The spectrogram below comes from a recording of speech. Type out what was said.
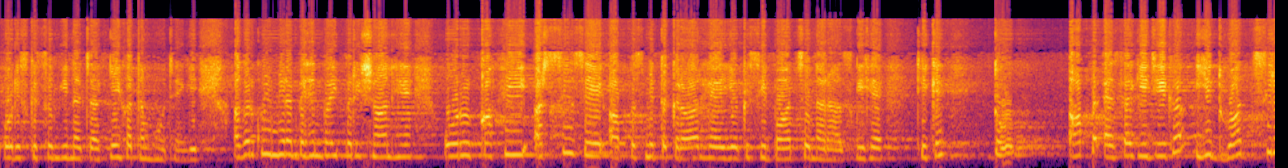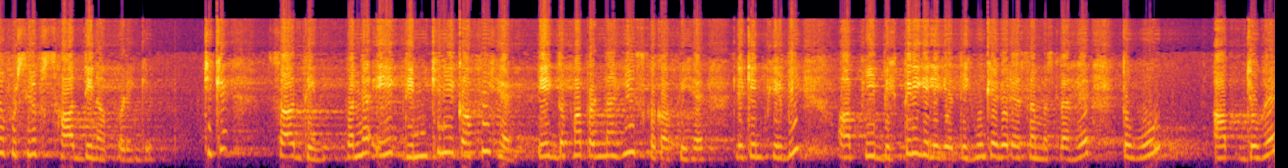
और इस किस्म की नचाकियाँ खत्म हो जाएँगी। अगर कोई मेरा बहन भाई परेशान है और काफ़ी अरसे से आपस में तकरार है या किसी बात से नाराज़गी है, ठीक है? तो आप ऐसा कीजिएगा, ये दुआ सिर्फ़ और सिर्फ़ सात दिन आप पढ़ेंगे। ठीक है? सात दिन, वरना एक दिन के लिए काफ़ी है। एक दफ़ा पढ़ना ही इसका काफ़ी है। लेकिन फिर भी आप ये बेहतरी के लिए कहती हूँ कि अगर ऐसा मसला है तो वो आप जो है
